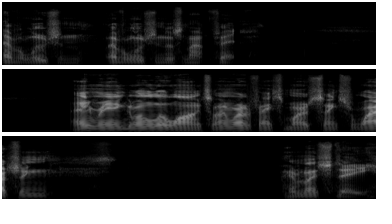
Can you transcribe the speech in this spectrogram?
evolution. Evolution does not fit. Anyway, I'm going a little long, so I'm Artifacts of Mars. Thanks for watching. Have a nice day.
